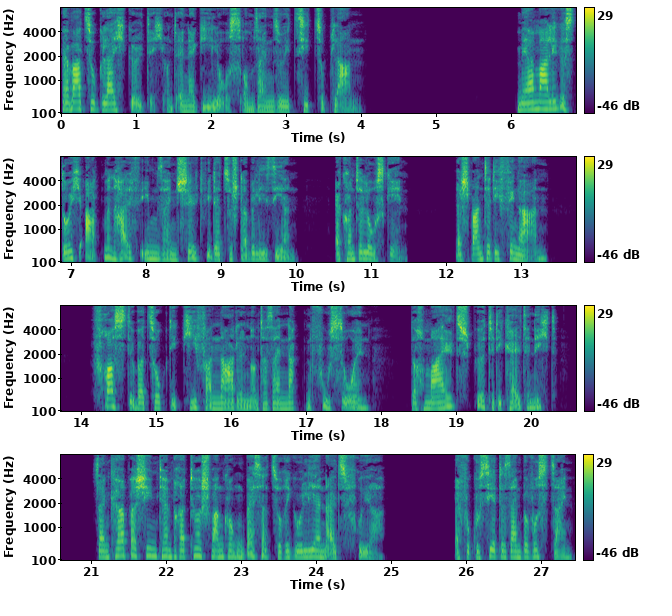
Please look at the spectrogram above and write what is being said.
er war zu gleichgültig und energielos, um seinen Suizid zu planen. Mehrmaliges Durchatmen half ihm, sein Schild wieder zu stabilisieren. Er konnte losgehen. Er spannte die Finger an. Frost überzog die Kiefernadeln unter seinen nackten Fußsohlen, doch Miles spürte die Kälte nicht. Sein Körper schien Temperaturschwankungen besser zu regulieren als früher. Er fokussierte sein Bewusstsein.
